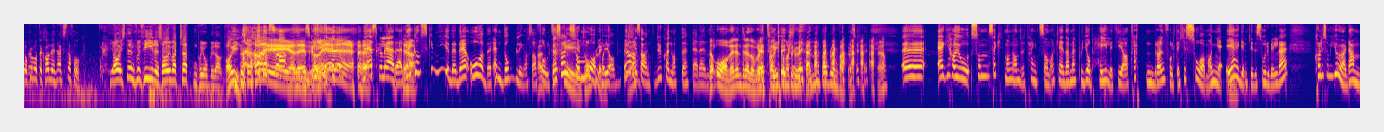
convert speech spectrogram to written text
Dere måtte kalle inn ekstrafolk. Ja, Istedenfor fire så har vi vært 13 på jobb i dag. Oi! Oi, det eskalerer! Det eskalerer. Det er ganske mye, det. Det er over en dobling altså, av folk det sant. som må på jobb. Ikke sant? Du kan matte bedre enn meg. Det er over en tredobling. er 3,25-dobling, faktisk. Ja. Eh, jeg har jo, som sikkert mange andre, tenkt sånn OK, de er på jobb hele tida. 13 brannfolk, det er ikke så mange, egentlig, det store bildet. Hva liksom gjør dem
